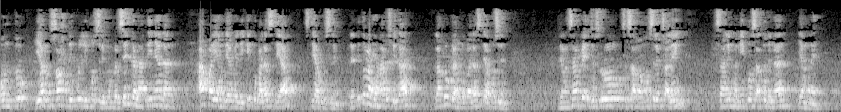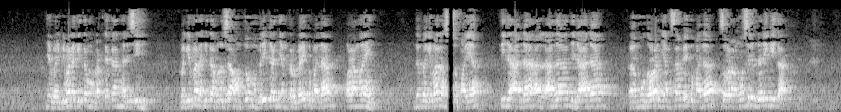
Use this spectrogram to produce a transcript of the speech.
untuk yang sah di kulli muslim, membersihkan hatinya dan apa yang dia miliki kepada setiap setiap muslim. Dan itulah yang harus kita lakukan kepada setiap muslim. Jangan sampai justru sesama muslim saling saling menipu satu dengan yang lain. Ya bagaimana kita mempraktekkan hadis ini? Bagaimana kita berusaha untuk memberikan yang terbaik kepada orang lain? Dan bagaimana supaya tidak ada al-adha, tidak ada e, mudarat yang sampai kepada seorang muslim dari kita.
